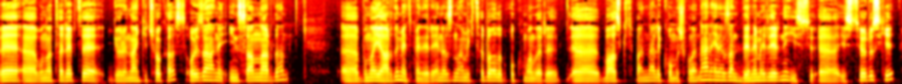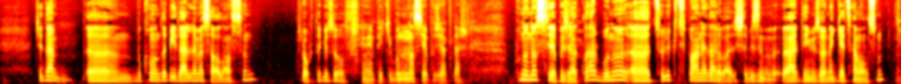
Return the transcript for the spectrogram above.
Ve e, buna talepte görünen ki çok az. O yüzden hani insanlardan e, buna yardım etmeleri, en azından bir kitabı alıp okumaları, e, bazı kütüphanelerle konuşmalarını hani en azından denemelerini isti- e, istiyoruz ki cidden e, bu konuda bir ilerleme sağlansın. Çok da güzel olur. Peki bunu nasıl yapacaklar? Bunu nasıl yapacaklar? Bunu e, türlü kütüphaneler var. İşte bizim verdiğimiz örnek Getem olsun. E,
